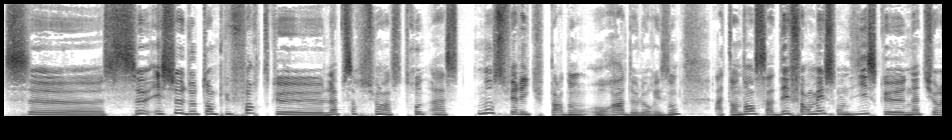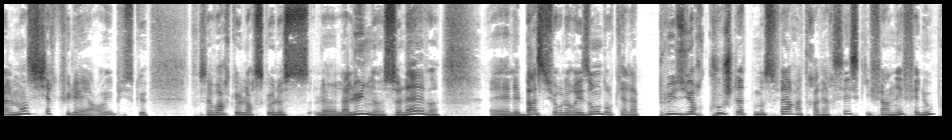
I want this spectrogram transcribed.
Ce, et ce d'autant plus forte que l'absorption astro, atmosphérique pardon, au ras de l'horizon a tendance à déformer son disque naturellement circulaire. Oui, puisque faut savoir que lorsque la Lune se lève, elle est basse sur l'horizon, donc elle a plusieurs couches d'atmosphère à traverser, ce qui fait un effet loupe,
